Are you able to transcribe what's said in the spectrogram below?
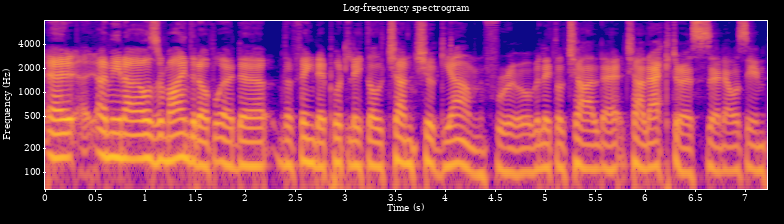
Uh, I mean, I was reminded of uh, the the thing they put little Chan Chuk Yan through, the little child uh, child actress that was in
